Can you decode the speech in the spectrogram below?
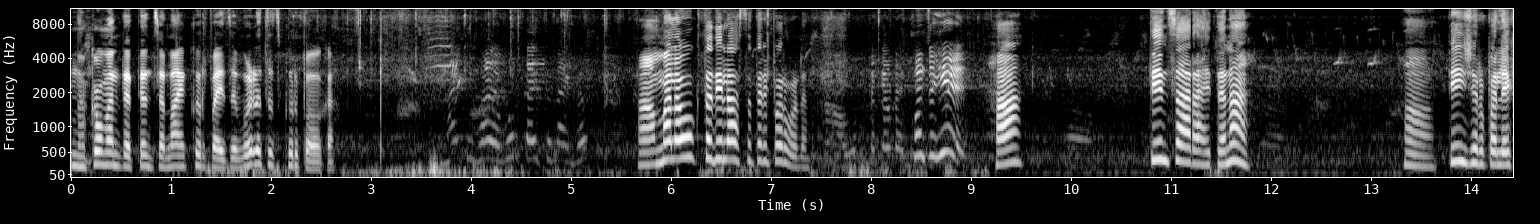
नको म्हणतात त्यांचं नाही खुरपायचं वळतच खुरपावं का नाही तू बाहेर उरकायचं नाही गं. हां मला उगतं दिलं असतं तरी परवडन. हा? कोणतं हे? हां? तीन चार आहेत ना? हां तीनशे रुपयाला एक.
